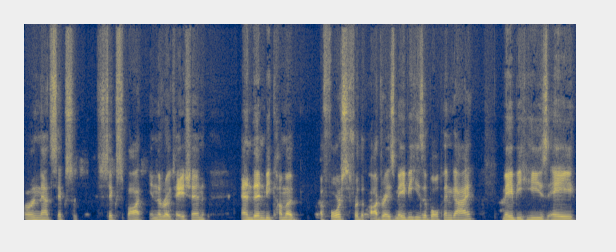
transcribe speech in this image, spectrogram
earn that sixth sixth spot in the rotation and then become a, a force for the Padres. Maybe he's a bullpen guy. Maybe he's a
